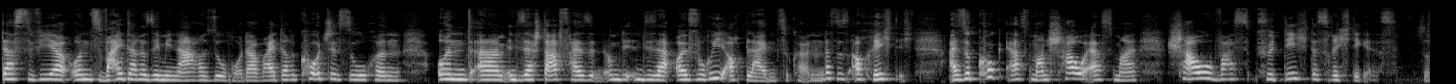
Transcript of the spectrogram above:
dass wir uns weitere Seminare suchen oder weitere Coaches suchen und ähm, in dieser Startphase, um in dieser Euphorie auch bleiben zu können. Und das ist auch richtig. Also guck erstmal und schau erstmal, schau, was für dich das Richtige ist. So.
